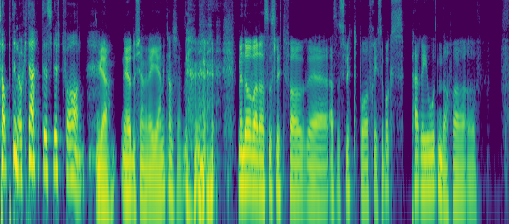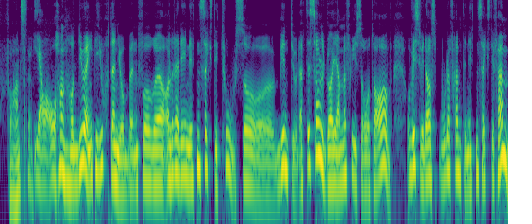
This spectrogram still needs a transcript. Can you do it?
tapte nok der til slutt for han. Ja, ja du kjenner det igjen, kanskje. Men da var det altså slutt, for, uh, altså slutt på fryseboksperioden, da, for, for hans del? Ja, og han hadde jo egentlig gjort den jobben, for uh, allerede i 1962 så begynte jo dette salget av hjemmefrysere å ta av. Og hvis vi da spoler frem til 1965,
